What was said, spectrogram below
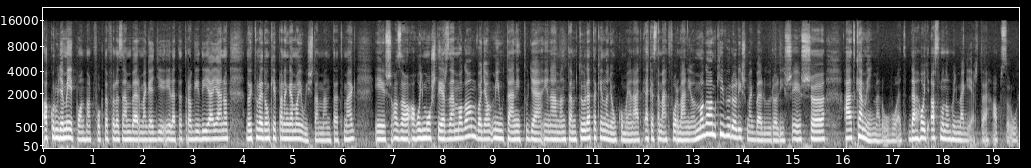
Akkor ugye mélypontnak fogta föl az ember meg egy élete tragédiájának, de hogy tulajdonképpen engem a Jóisten mentett meg, és az, a, ahogy most érzem magam, vagy a, miután itt ugye én elmentem tőletek, én nagyon komolyan át, elkezdtem átformálni önmagam, kívülről is, meg belülről is, és hát kemény meló volt. De hogy azt mondom, hogy megérte, abszolút.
